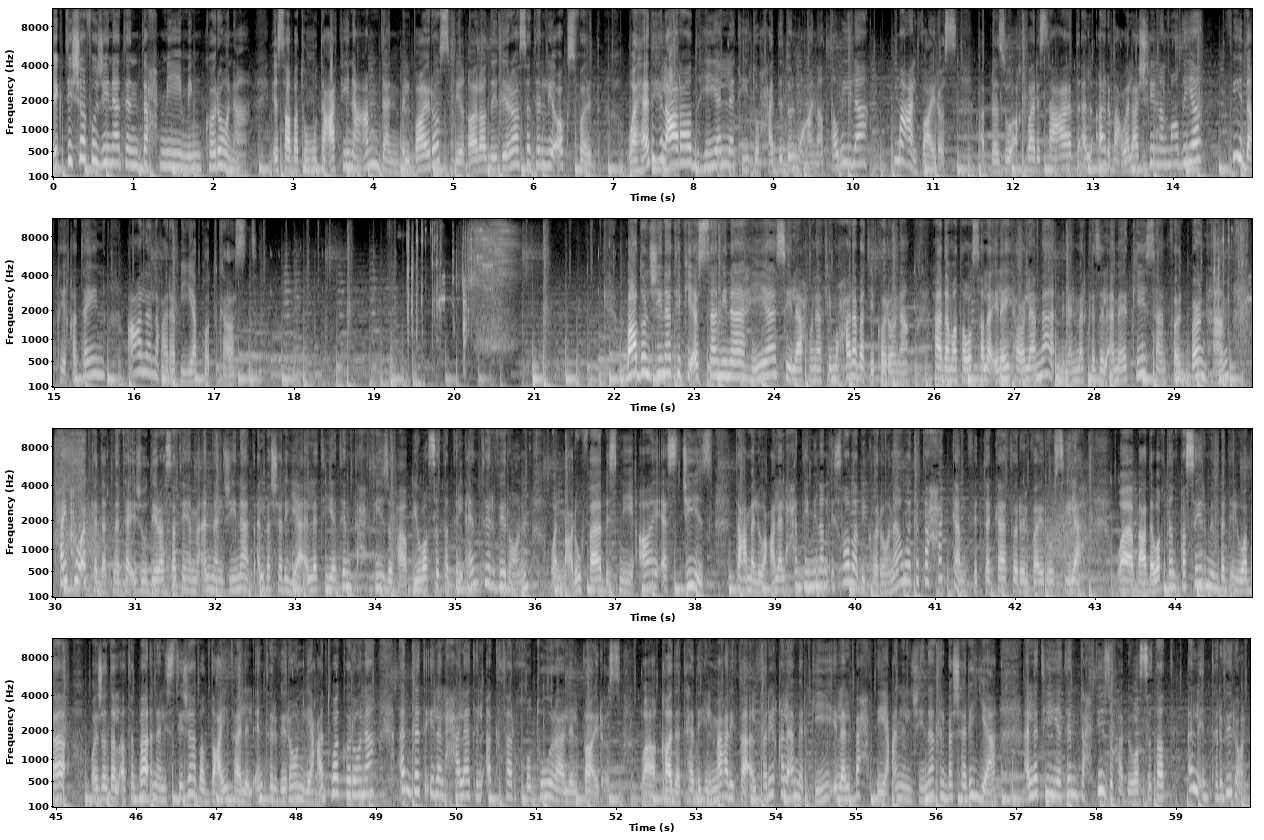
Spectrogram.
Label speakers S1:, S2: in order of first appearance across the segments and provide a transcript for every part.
S1: اكتشاف جينات تحمي من كورونا. إصابة متعافين عمدا بالفيروس بغرض دراسة لأكسفورد. وهذه الأعراض هي التي تحدد المعاناة الطويلة مع الفيروس. أبرز أخبار الساعات الأربع والعشرين الماضية في دقيقتين على العربية بودكاست. بعض الجينات في أجسامنا هي سلاحنا في محاربة كورونا. هذا ما توصل إليه علماء من المركز الأمريكي سانفورد برنهام حيث أكدت نتائج دراستهم أن الجينات البشرية التي يتم تحفيزها بواسطة الانترفيرون والمعروفة باسم جيز تعمل على الحد من الإصابة بكورونا وتتحكم في التكاثر الفيروسي له. وبعد وقت قصير من بدء الوباء وجد الأطباء أن الاستجابة الضعيفة للانترفيرون لعدوى كورونا أدت إلى الحالات الأكثر خطورة للفيروس. وقادت هذه المعرفة الفريق الأمريكي إلى البحث عن الجينات البشرية التي يتم تحفيزها بواسطة الانترفيرون.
